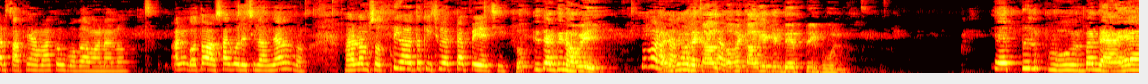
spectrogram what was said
আর সাথে আমাকেও বোকা বানালো। আমি কত আশা করেছিলাম জানো তো? ভাবলাম সত্যি হয়তো কিছু একটা পেয়েছি। সত্যি তো একদিন হবেই। কাল তবে কালকে কিন্তু এপ্রিল ফুল। এপ্রিল ফুল বানায়া।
